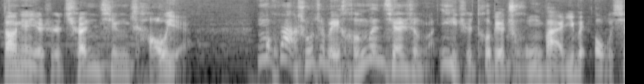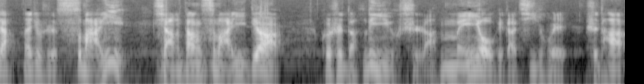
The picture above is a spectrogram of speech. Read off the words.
当年也是权倾朝野。那么话说这位桓温先生啊，一直特别崇拜一位偶像，那就是司马懿，想当司马懿第二。可是呢，历史啊没有给他机会，是他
